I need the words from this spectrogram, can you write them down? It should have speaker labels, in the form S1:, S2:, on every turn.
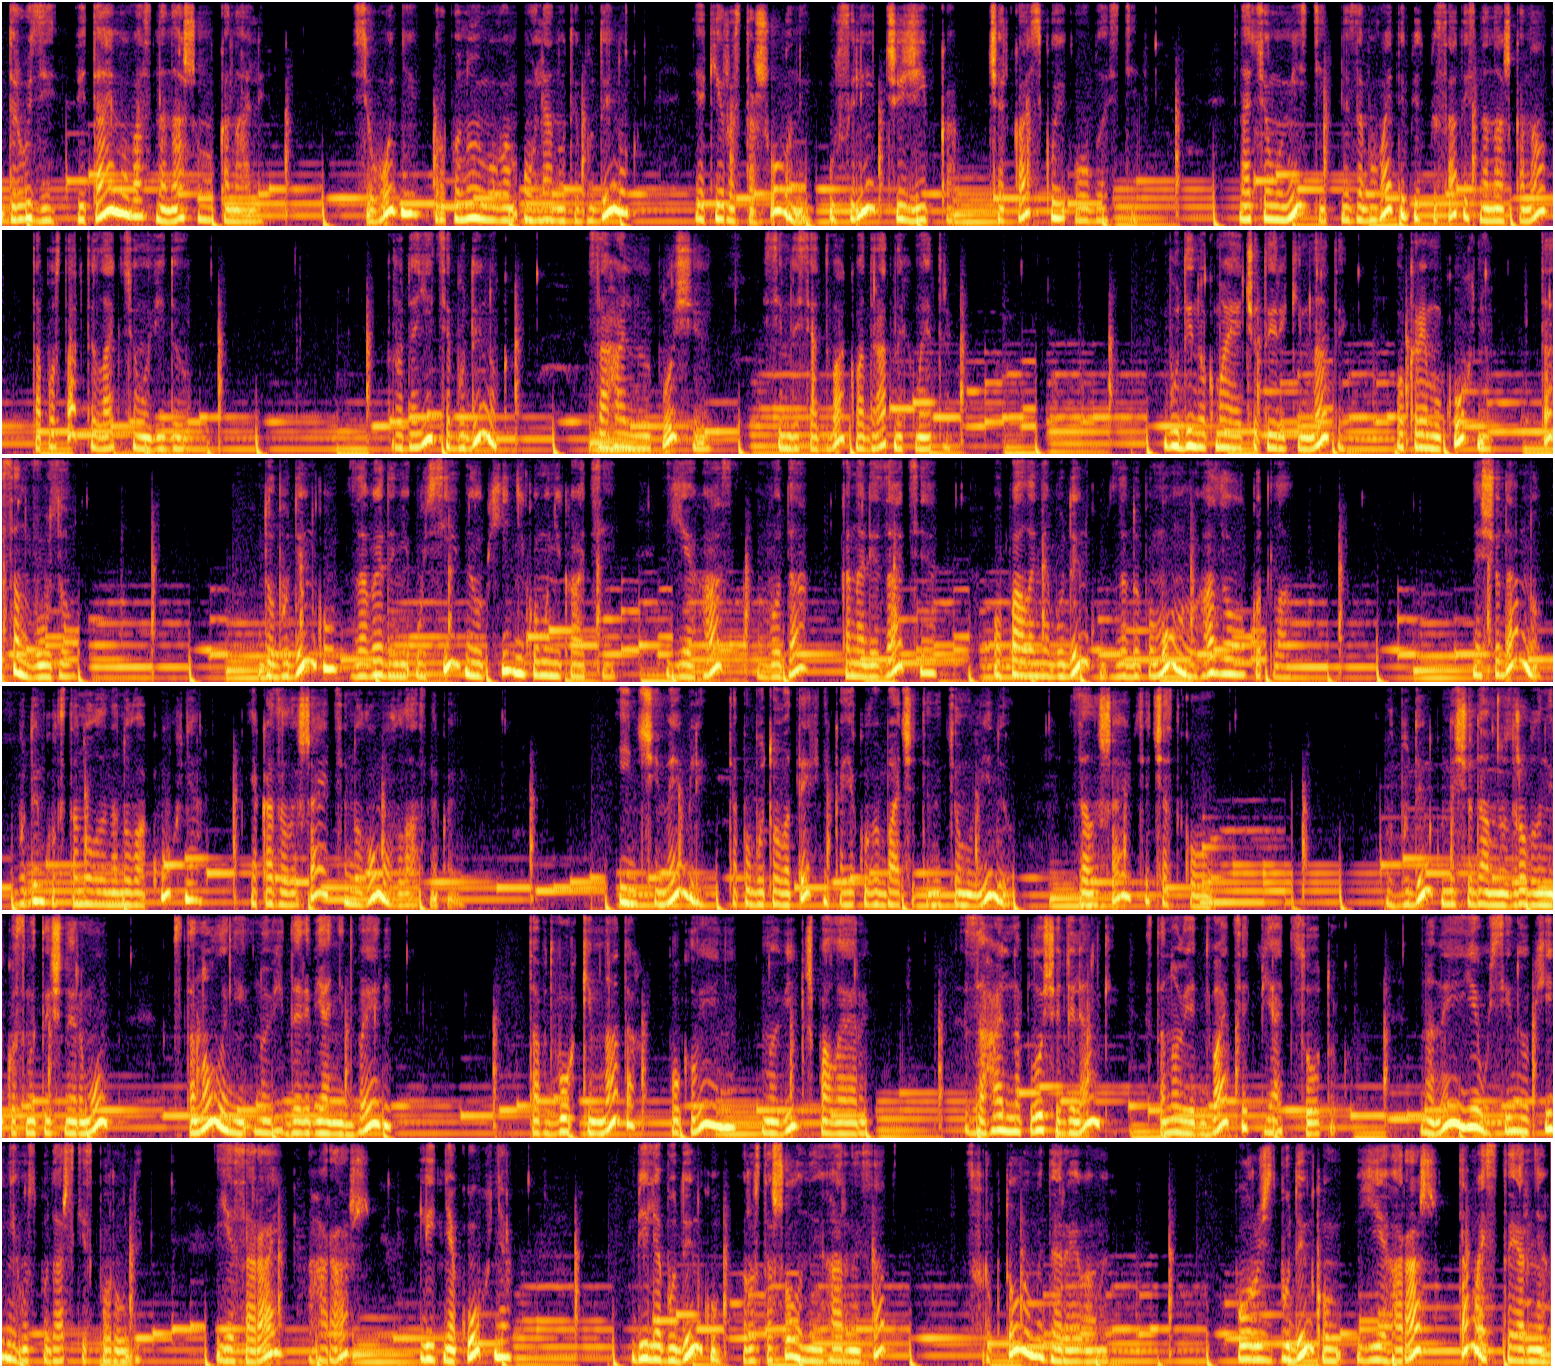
S1: Друзі, вітаємо вас на нашому каналі. Сьогодні пропонуємо вам оглянути будинок, який розташований у селі Чижівка Черкаської області. На цьому місці не забувайте підписатись на наш канал та поставте лайк цьому відео. Продається будинок загальною площею 72 квадратних метри. Будинок має 4 кімнати, окрему кухню та санвузол. До будинку заведені усі необхідні комунікації. Є газ, вода, каналізація, опалення будинку за допомогою газового котла. Нещодавно в будинку встановлена нова кухня, яка залишається новому власникові. Інші меблі та побутова техніка, яку ви бачите на цьому відео, залишаються частково. В будинку нещодавно зроблений косметичний ремонт, встановлені нові дерев'яні двері та в двох кімнатах поклеєні нові шпалери. Загальна площа ділянки становить 25 соток. На неї є усі необхідні господарські споруди. Є сарай, гараж, літня кухня. Біля будинку розташований гарний сад з фруктовими деревами. Поруч з будинком є гараж та майстерня.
